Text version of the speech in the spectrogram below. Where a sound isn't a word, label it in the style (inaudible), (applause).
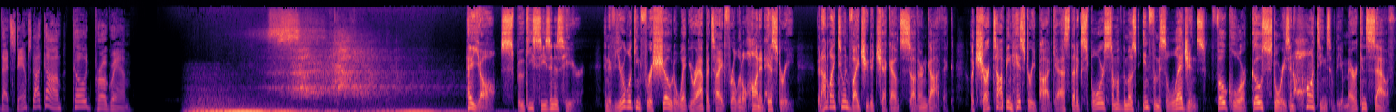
That's stamps.com code program. Hey, y'all, spooky season is here. And if you're looking for a show to whet your appetite for a little haunted history, then I'd like to invite you to check out Southern Gothic, a chart topping history podcast that explores some of the most infamous legends, folklore, ghost stories, and hauntings of the American South.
